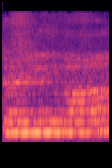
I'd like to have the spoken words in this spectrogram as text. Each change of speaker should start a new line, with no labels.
तलवार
